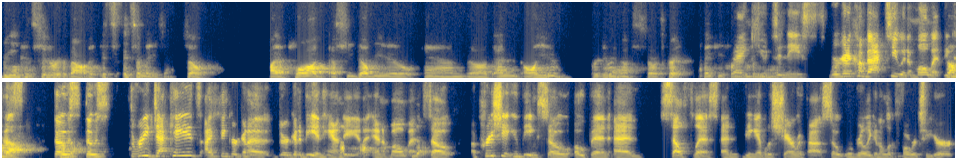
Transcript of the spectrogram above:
being considerate about it. It's it's amazing. So I applaud SCW and uh, and all you for doing this. So it's great. Thank you for thank you, Denise. We're gonna come back to you in a moment because those those three decades I think are gonna they're gonna be in handy in, in a moment. Yeah. So appreciate you being so open and selfless and being able to share with us. So we're really gonna look forward to your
